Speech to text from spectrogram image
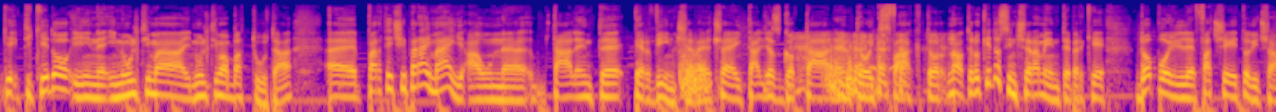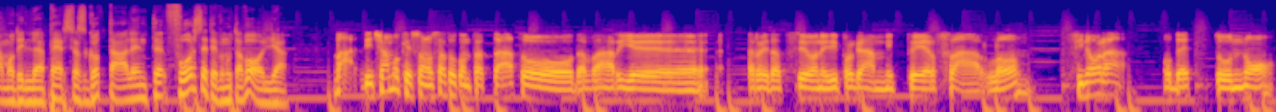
ti chiedo in, in, ultima, in, ultima, battuta, eh, parteciperai mai a un eh, talent per vincere? Cioè Italia's Got Talent o X Factor? No, te lo chiedo sinceramente perché dopo il faceto, diciamo, del Persia's Got Talent, forse ti è venuta voglia. Ma diciamo che sono stato contattato da varie redazioni di programmi per farlo. Finora ho detto no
